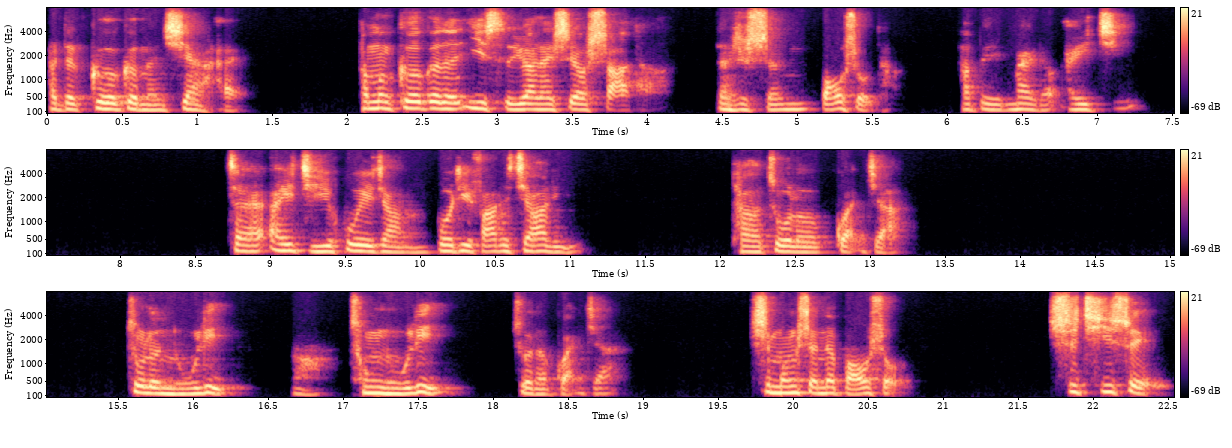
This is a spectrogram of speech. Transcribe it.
他的哥哥们陷害。他们哥哥的意思原来是要杀他，但是神保守他，他被卖到埃及，在埃及护卫长波提乏的家里，他做了管家，做了奴隶啊，从奴隶做到管家，是蒙神的保守。十七岁，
